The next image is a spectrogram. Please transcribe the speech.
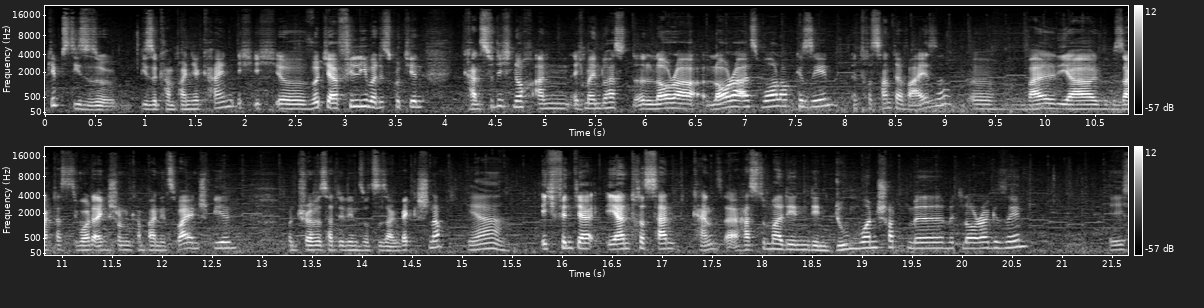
gibt es diese, diese Kampagne keinen. Ich, ich äh, würde ja viel lieber diskutieren. Kannst du dich noch an, ich meine, du hast äh, Laura, Laura als Warlock gesehen, interessanterweise, äh, weil ja du gesagt hast, sie wollte eigentlich schon in Kampagne 2 einspielen und Travis hat dir den sozusagen weggeschnappt Ja. Ich finde ja eher interessant, kann, äh, hast du mal den, den Doom One-Shot mit, mit Laura gesehen? Ich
